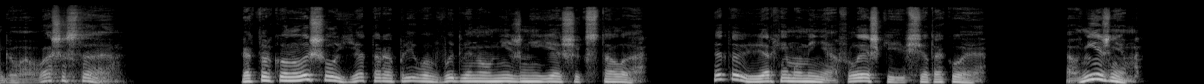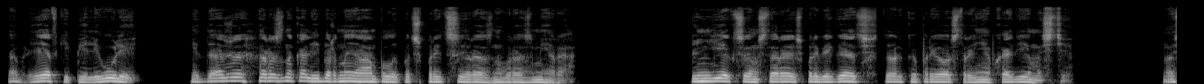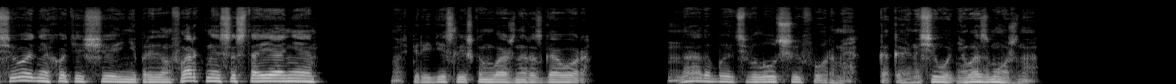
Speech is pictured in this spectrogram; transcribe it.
Глава шестая. Как только он вышел, я торопливо выдвинул нижний ящик стола. Это в верхнем у меня, флешки и все такое. А в нижнем — таблетки, пилюли и даже разнокалиберные ампулы под шприцы разного размера. К инъекциям стараюсь прибегать только при острой необходимости. Но сегодня хоть еще и не прединфарктное состояние, но впереди слишком важный разговор — надо быть в лучшей форме, какая на сегодня возможна.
